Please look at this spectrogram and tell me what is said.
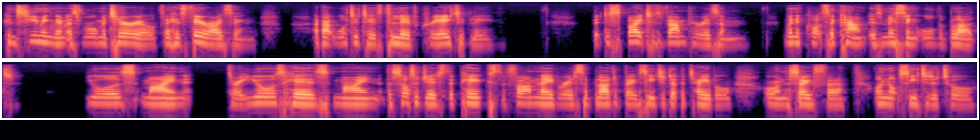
consuming them as raw material for his theorizing about what it is to live creatively. But despite his vampirism, Winnicott's account is missing all the blood. Yours, mine, sorry, yours, his, mine, the sausages, the pigs, the farm labourers, the blood of those seated at the table or on the sofa, or not seated at all.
